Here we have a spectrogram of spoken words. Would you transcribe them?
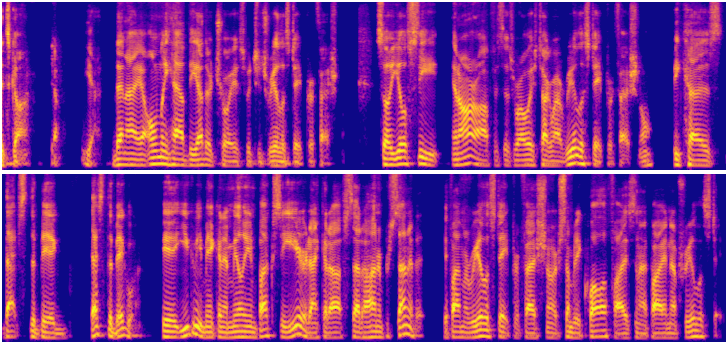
it's gone. Yeah. Yeah. Then I only have the other choice, which is real estate professional. So you'll see in our offices, we're always talking about real estate professional because that's the big, that's the big one. You could be making a million bucks a year and I could offset 100% of it if I'm a real estate professional or somebody qualifies and I buy enough real estate.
